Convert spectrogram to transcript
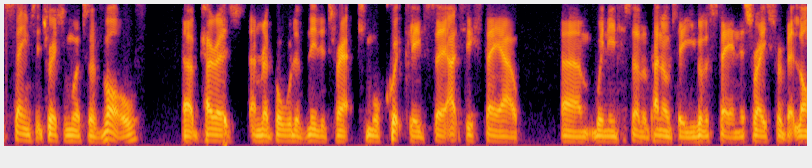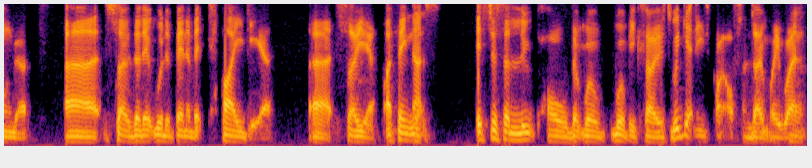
same situation were to evolve, uh, Perez and Red Bull would have needed to react more quickly to say, actually, stay out. Um, we need to serve a penalty. You've got to stay in this race for a bit longer, uh, so that it would have been a bit tidier. Uh, so yeah, I think that's it's just a loophole that will will be closed. We get these quite often, don't we? Where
